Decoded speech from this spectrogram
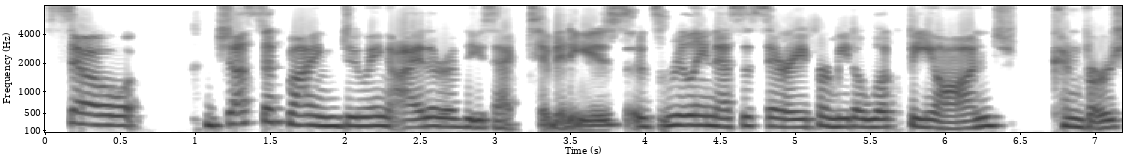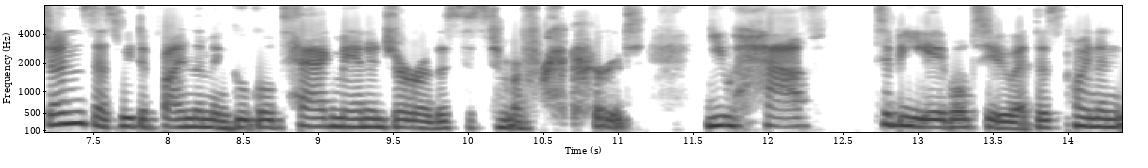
So, justifying doing either of these activities, it's really necessary for me to look beyond conversions as we define them in Google Tag Manager or the system of record. You have to be able to at this point in,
